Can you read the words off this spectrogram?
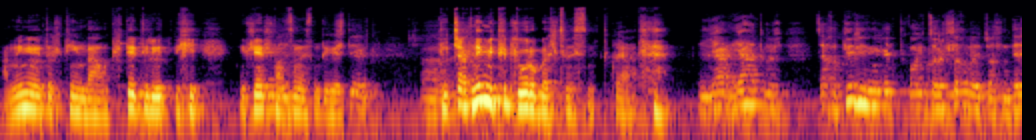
А миний үед бол тийм байгаа. Гэхдээ тэр үед би нэлээд л тонсон байсан. Тэгээд тэгж яагаад нэг мэтгэл өөрөө болцсон байсан мэдэхгүй яа. яа яа тэгвэл яг тэр ингээд гоё зориг байж болно те.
